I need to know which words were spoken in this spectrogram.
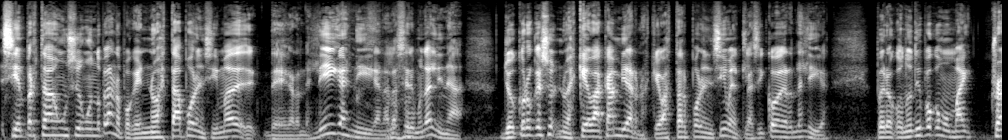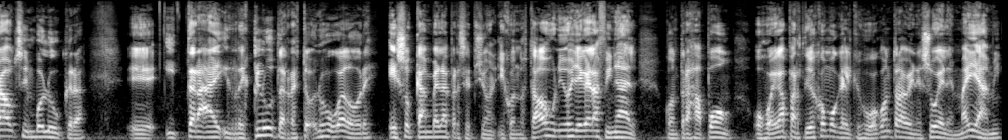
siempre estaba en un segundo plano, porque no está por encima de, de grandes ligas, ni ganar la serie mundial, ni nada. Yo creo que eso no es que va a cambiar, no es que va a estar por encima del clásico de grandes ligas, pero cuando un tipo como Mike Trout se involucra eh, y trae y recluta al resto de los jugadores, eso cambia la percepción. Y cuando Estados Unidos llega a la final contra Japón o juega partidos como el que jugó contra Venezuela en Miami,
